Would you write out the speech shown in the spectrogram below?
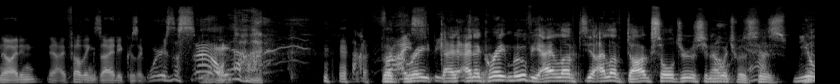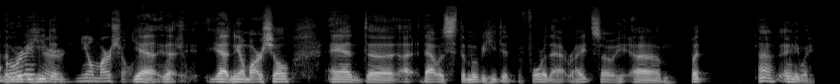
No, I didn't. Yeah, I felt anxiety because like, where's the sound? yeah. the great guy and a great movie. I loved I loved Dog Soldiers, you know, which was Yeah. his Neil the movie Gordon he or did. Neil Marshall. Yeah, Neil Marshall. yeah, Neil Marshall, and uh, uh, that was the movie he did before that, right? So, um, but uh, anyway,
